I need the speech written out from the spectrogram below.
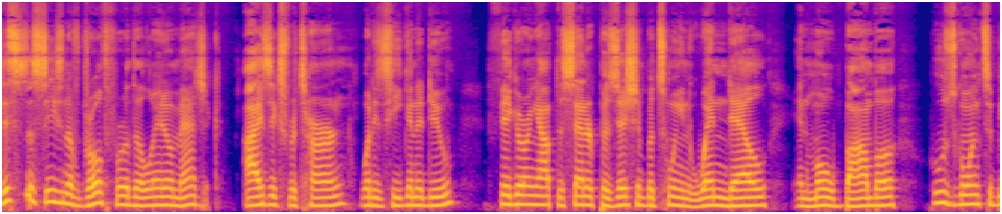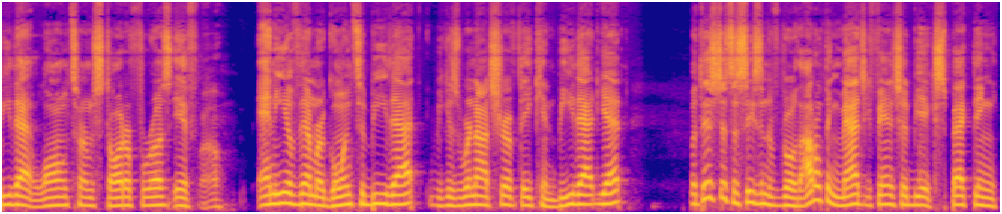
this is a season of growth for the Orlando Magic. Isaac's return. What is he going to do? Figuring out the center position between Wendell and Mo Bamba. Who's going to be that long term starter for us if Wow. any of them are going to be that because we're not sure if they can be that yet. But this is just a season of growth. I don't think Magic fans should be expecting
